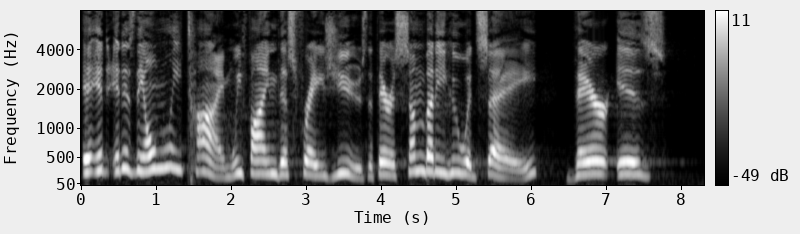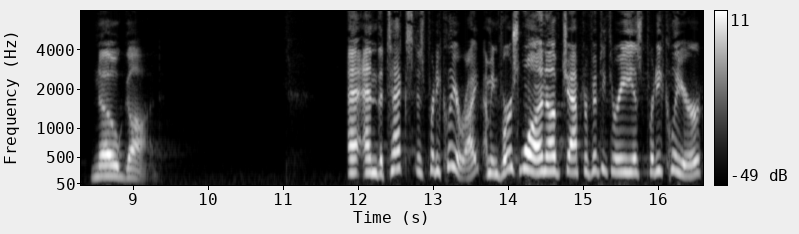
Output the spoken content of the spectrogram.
It, it, it is the only time we find this phrase used that there is somebody who would say, There is no God. And the text is pretty clear, right? I mean, verse 1 of chapter 53 is pretty clear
